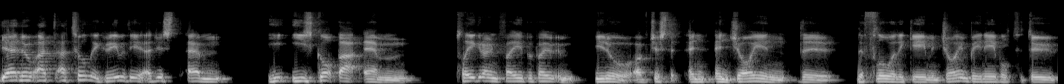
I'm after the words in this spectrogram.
yeah, no, I, I, totally agree with you. I just, um, he, he's got that um, playground vibe about him, you know, of just in, enjoying the the flow of the game, enjoying being able to do,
